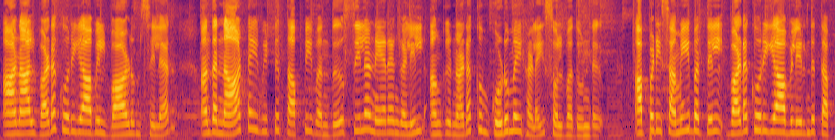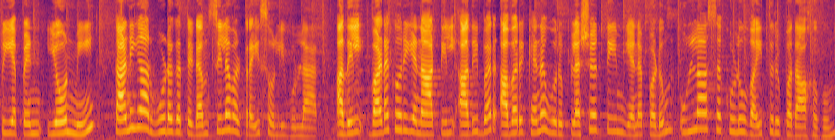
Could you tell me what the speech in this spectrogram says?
ஆனால் வடகொரியாவில் வாழும் சிலர் அந்த நாட்டை விட்டு தப்பி வந்து சில நேரங்களில் அங்கு நடக்கும் கொடுமைகளை சொல்வதுண்டு. அப்படி சமீபத்தில் வடகொரியாவிலிருந்து தப்பிய பெண் யோன்மி தனியார் ஊடகத்திடம் சிலவற்றை சொல்லியுள்ளார். அதில் வடகொரிய நாட்டில் அதிபர் அவருக்கென ஒரு பிளஷர் டீம் எனப்படும் உல்லாச குழு வைத்திருப்பதாகவும்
